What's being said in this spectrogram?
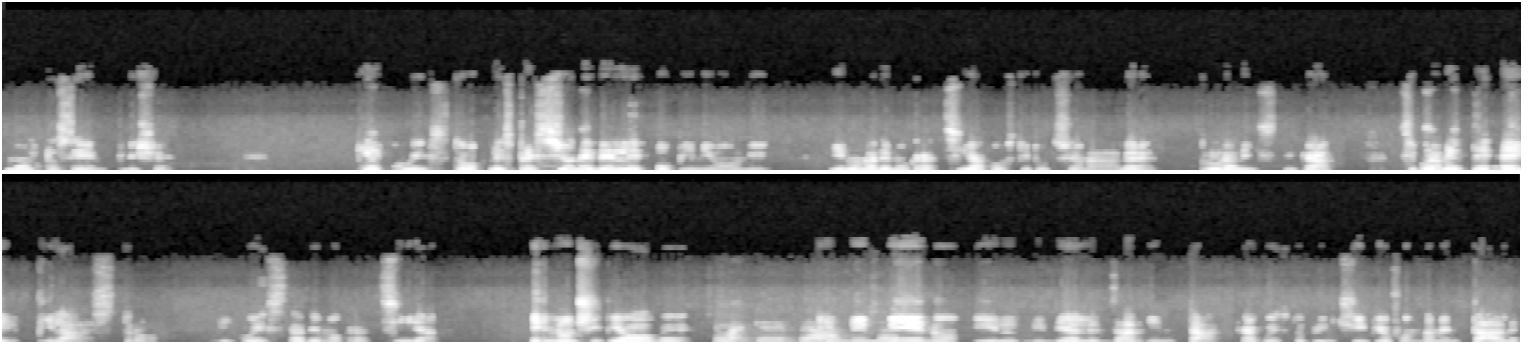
molto semplice, che è questo, l'espressione delle opinioni in una democrazia costituzionale pluralistica sicuramente è il pilastro di questa democrazia e non ci piove ci e nemmeno certo. il DDL Zan intacca questo principio fondamentale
